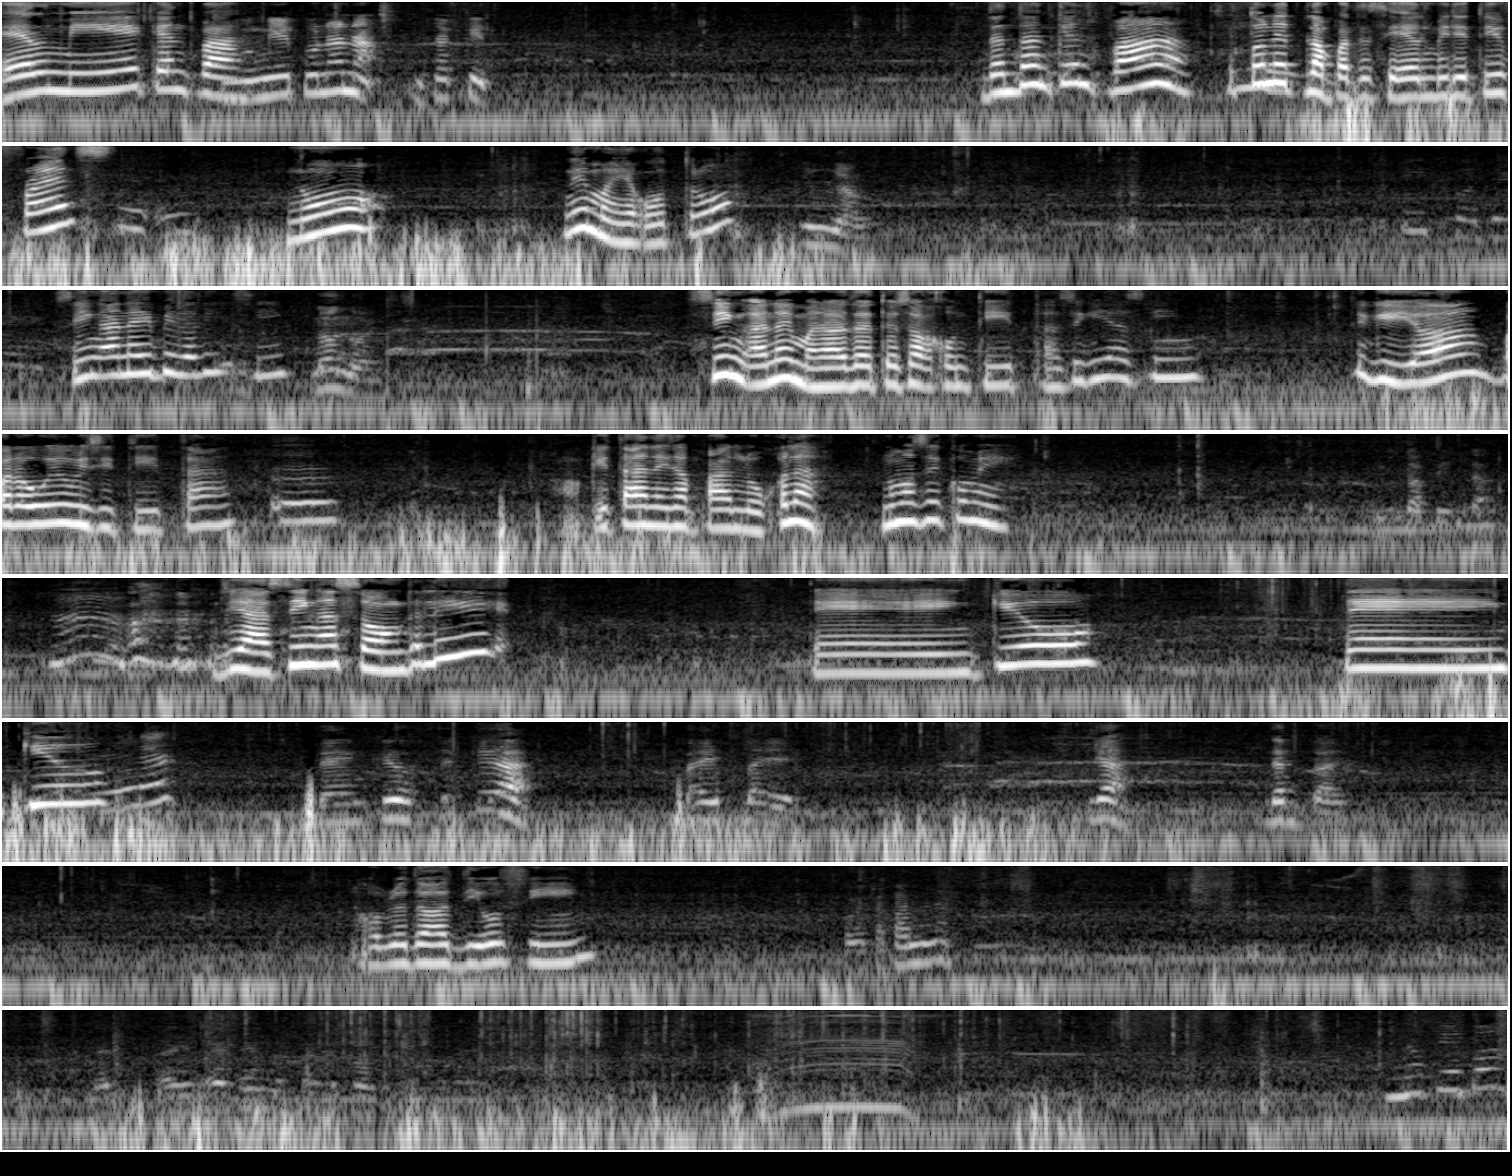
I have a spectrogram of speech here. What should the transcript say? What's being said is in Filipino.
Elmi, ken pa. Mungipon na na. Sakit. Dandan, ken pa. Tunit lang pati si Elmi dito yung friends. No. Ni maya otro. Yun lang. Sing anay bilali, sing. No, no. Sing anay, manada to sa akong tita. Sige ya, sing. Sige ya, para uwi si tita. Oh, kita na isang palo. Kala, numasay ko may. Pita-pita. Yeah, sing a song. Dali. Thank you. Thank you. Thank you. Thank you ah. Bait-bait. Yeah. Bye. Nakabla daddy o sing. Pakita ka na na. Ay, ay, ay, ay, ay, ay, 你要变棒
